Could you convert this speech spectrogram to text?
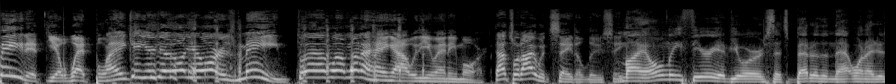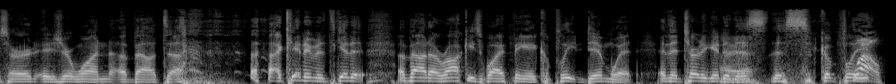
beat it, you wet blanket. You're just, all you are is mean. I don't want to hang out with you anymore. That's what I would say to Lucy. My only theory of yours that's better than that one I just heard is your one about. Uh, I can't even get it about uh, Rocky's wife being a complete dimwit and then turning into Oh, yeah. this this complete. Well,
